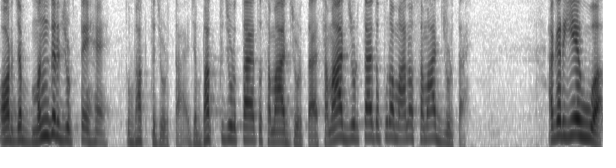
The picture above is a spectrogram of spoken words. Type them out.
और जब मंदिर जुड़ते हैं तो भक्त जुड़ता है। जब भक्त जुड़ता है तो समाज जुड़ता है। समाज जुड़ता है तो पूरा मानव समाज जुड़ता है। अगर ये हुआ,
